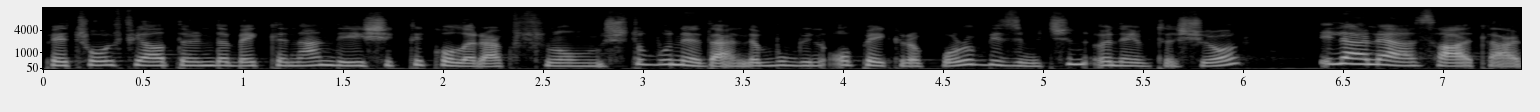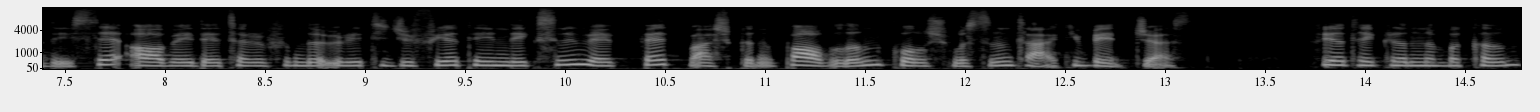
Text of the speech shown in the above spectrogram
petrol fiyatlarında beklenen değişiklik olarak sunulmuştu. Bu nedenle bugün OPEC raporu bizim için önem taşıyor. İlerleyen saatlerde ise ABD tarafında üretici fiyat endeksini ve FED Başkanı Powell'ın konuşmasını takip edeceğiz. Fiyat ekranına bakalım.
